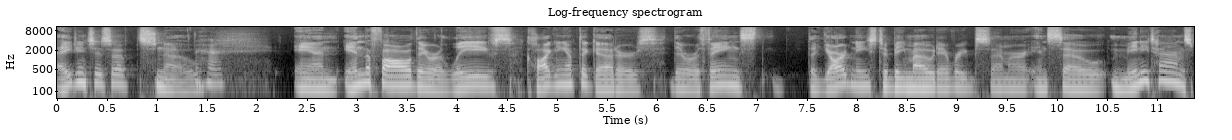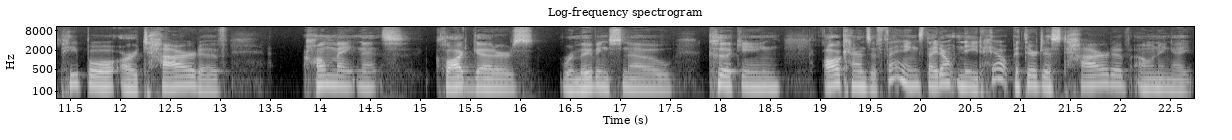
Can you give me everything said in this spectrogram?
eight inches of snow. Uh-huh. And in the fall, there are leaves clogging up the gutters. There are things, the yard needs to be mowed every summer. And so many times people are tired of home maintenance, clogged gutters, removing snow, cooking, all kinds of things. They don't need help, but they're just tired of owning a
